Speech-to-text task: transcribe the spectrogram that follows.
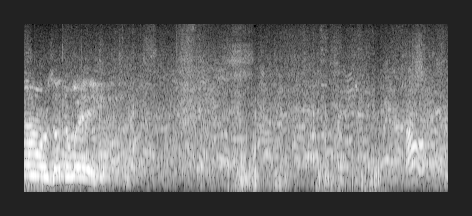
four is underway. Oh, okay.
